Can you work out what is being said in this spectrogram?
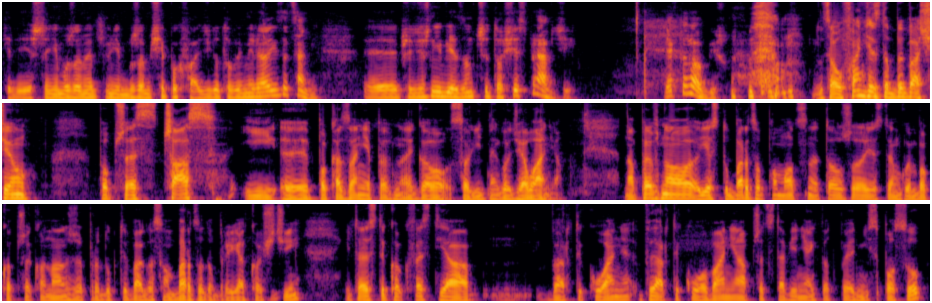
kiedy jeszcze nie możemy, nie możemy się pochwalić gotowymi realizacjami, yy, przecież nie wiedząc, czy to się sprawdzi. Jak to robisz? Zaufanie zdobywa się poprzez czas i y, pokazanie pewnego solidnego działania. Na pewno jest tu bardzo pomocne to, że jestem głęboko przekonany, że produkty Wago są bardzo dobrej jakości i to jest tylko kwestia mm, wyartykułowania, wyartykułowania przedstawienia ich w odpowiedni sposób.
